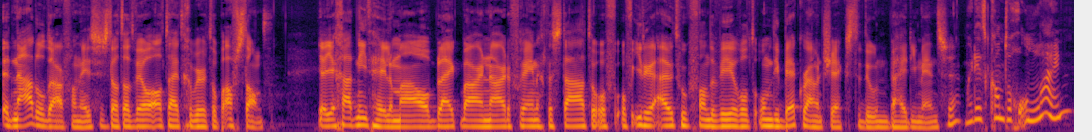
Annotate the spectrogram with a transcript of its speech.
het nadeel daarvan is, is dat dat wel altijd gebeurt op afstand ja, je gaat niet helemaal blijkbaar naar de Verenigde Staten of, of iedere uithoek van de wereld om die background checks te doen bij die mensen. Maar dit kan toch online?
